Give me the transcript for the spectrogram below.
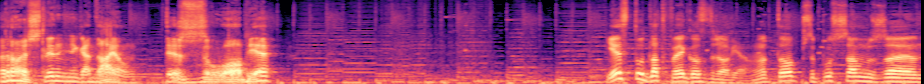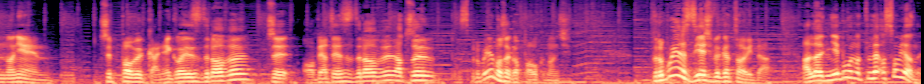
Rośliny nie gadają, ty żłobie! Jest tu dla twojego zdrowia. No to przypuszczam, że no nie wiem. Czy połykanie go jest zdrowe? Czy obiad jest zdrowy? A czy spróbuję może go połknąć? Próbuję zjeść wegetoida, ale nie był na tyle osłabiony.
